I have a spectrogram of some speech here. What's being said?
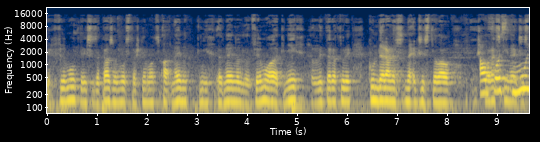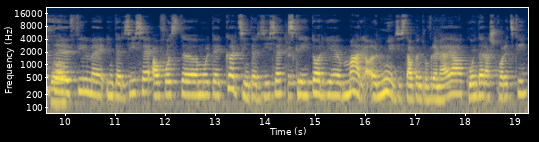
Těch filmů, který se zakázal, bylo strašně moc. A nejen, knih, nejen filmů, ale knih, literatury. Kundera ne, neexistoval, Au fost multe filme interzise, au fost uh, multe cărți interzise, scriitori uh, mari uh, nu existau pentru vremea aia, Kundera, Șporețchi.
